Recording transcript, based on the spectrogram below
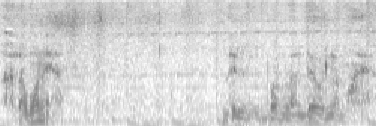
a la moneda, el bombardeo de la moneda.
